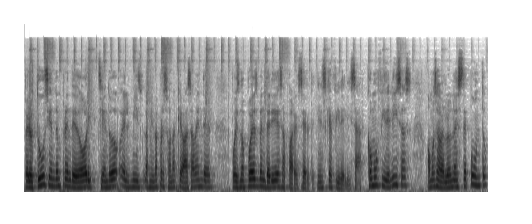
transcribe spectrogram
Pero tú siendo emprendedor y siendo la misma persona que vas a vender, pues no puedes vender y desaparecerte, tienes que fidelizar. ¿Cómo fidelizas? Vamos a verlo en este punto,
